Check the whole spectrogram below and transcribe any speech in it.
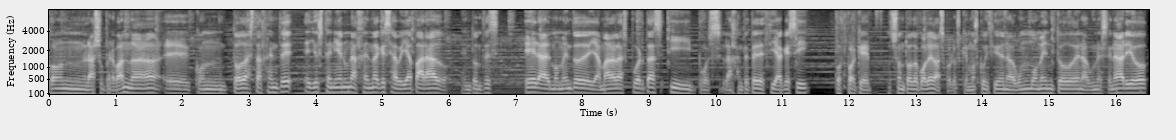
con la Superbanda, eh, con toda esta gente, ellos tenían una agenda que se había parado. Entonces era el momento de llamar a las puertas y pues la gente te decía que sí, pues porque son todo colegas con los que hemos coincidido en algún momento, en algún escenario,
